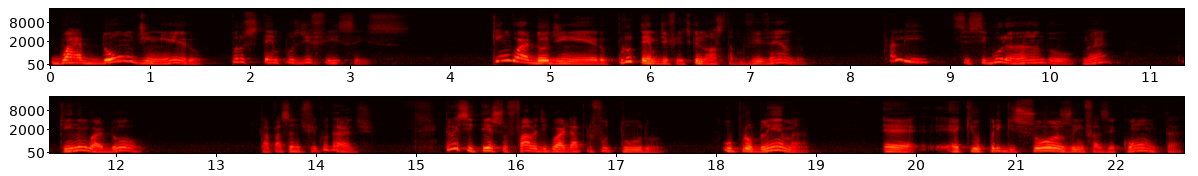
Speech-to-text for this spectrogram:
Guardou um dinheiro para os tempos difíceis. Quem guardou dinheiro para o tempo difícil que nós estamos vivendo, está ali, se segurando, não é? Quem não guardou, está passando dificuldade. Então, esse texto fala de guardar para o futuro. O problema é, é que o preguiçoso em fazer conta,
